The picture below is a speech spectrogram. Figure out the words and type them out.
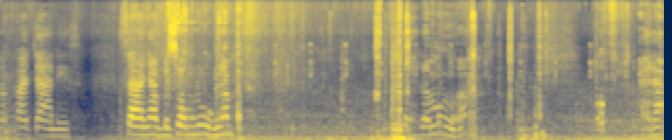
รับพระอาจารย์ดิสายังไปส่งลูกน้ำแต่ละมืออะโอ๊บไปละ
